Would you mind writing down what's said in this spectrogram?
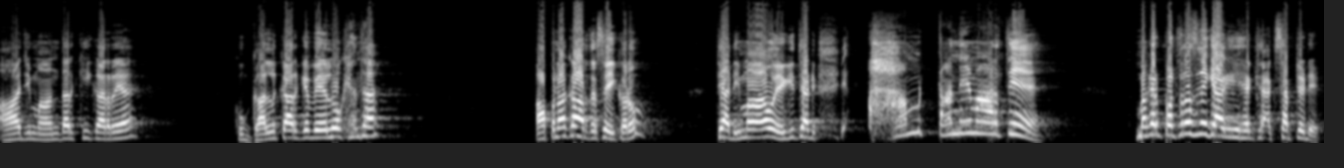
آج ایماندار کی کر رہا ہے؟ کوئی گل کر کے ویل ہو اپنا گھر تو صحیح کرو تیاری ماں ہوئے گی تیاری ہم تانے مارتے ہیں۔ مگر پترس نے کیا ایکسپٹیڈ اٹ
